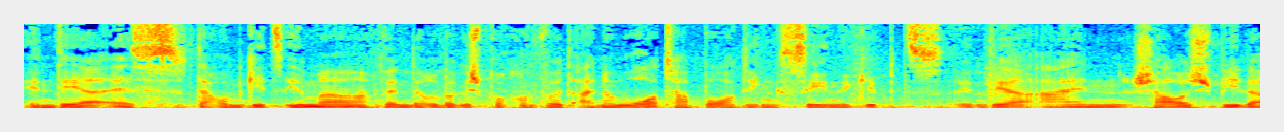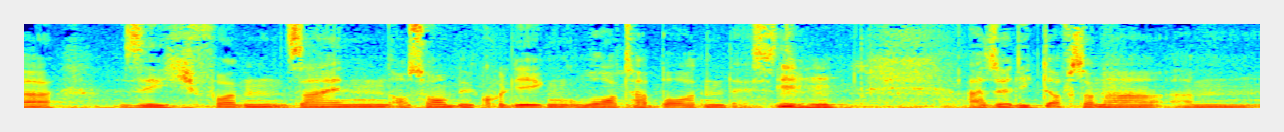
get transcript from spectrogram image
in der es, darum geht's immer, wenn darüber gesprochen wird, eine Waterboarding-Szene gibt, in der ein Schauspieler sich von seinen Ensemble-Kollegen waterboarden lässt. Also er liegt auf so einer ähm,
